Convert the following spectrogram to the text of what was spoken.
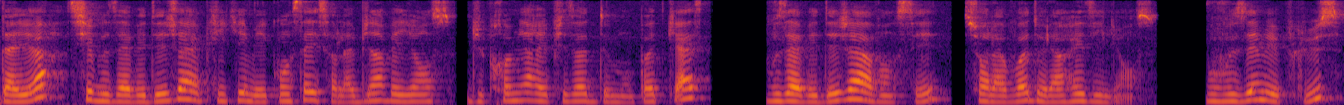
D'ailleurs, si vous avez déjà appliqué mes conseils sur la bienveillance du premier épisode de mon podcast, vous avez déjà avancé sur la voie de la résilience. Vous vous aimez plus,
